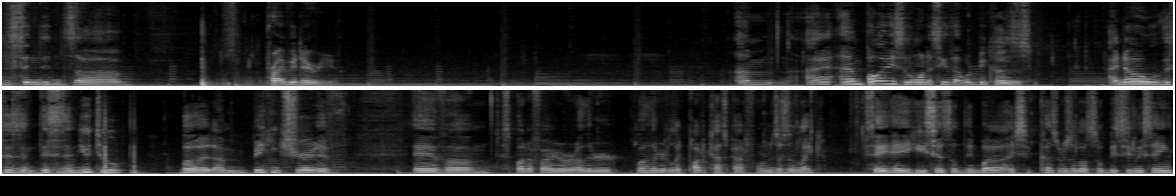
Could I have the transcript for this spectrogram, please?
descendants' uh, private area. Um, I am probably still want to see that word because I know this isn't this isn't YouTube, but I'm making sure if if um, Spotify or other other like podcast platforms doesn't like say hey he said something, but I see customers are also basically saying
